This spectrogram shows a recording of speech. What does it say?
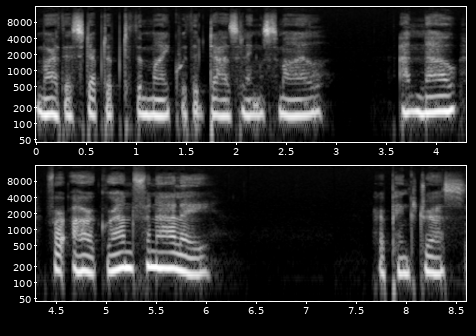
Martha stepped up to the mic with a dazzling smile. And now for our grand finale. Her pink dress,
